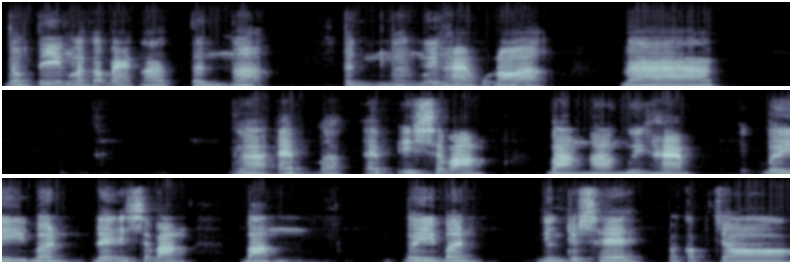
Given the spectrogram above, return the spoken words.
Đầu tiên là các bạn là tính tính nguyên hàm của nó là là f à, fx sẽ bằng bằng à, nguyên hàm pi bình dx sẽ bằng bằng pi bình nhân cho c và cộng cho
